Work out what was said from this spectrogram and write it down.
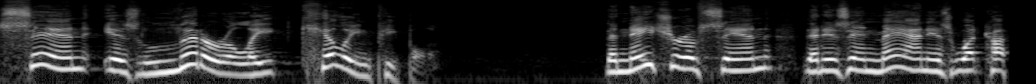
sin is literally killing people. The nature of sin that is in man is what co-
